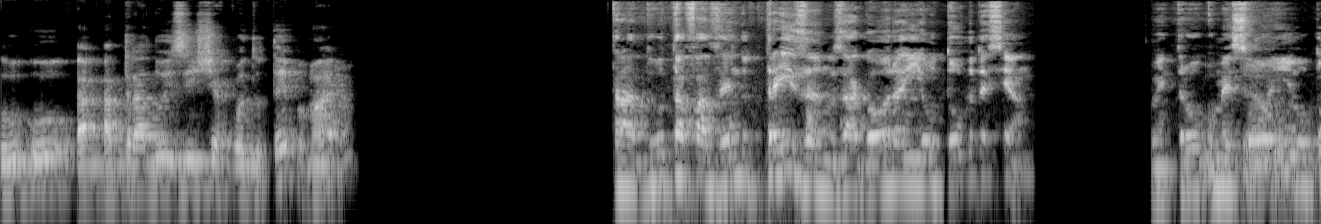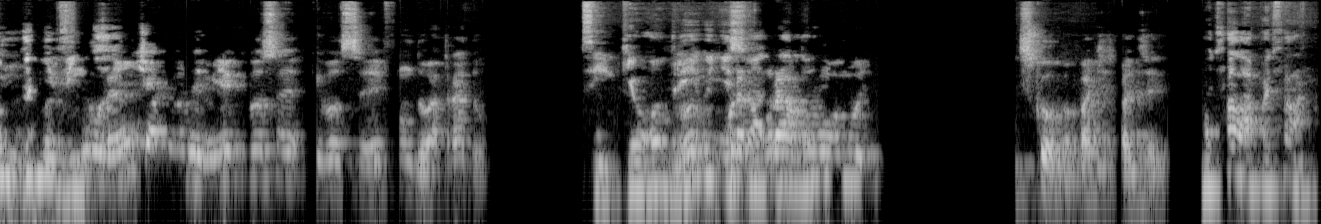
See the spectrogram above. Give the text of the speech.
O, o, a, a Tradu existe há quanto tempo, Mário? Tradu está fazendo três anos agora, em outubro desse ano. Entrou, começou em outubro de 2020. Durante a pandemia que você, que você fundou a Tradu. Sim, que o Rodrigo Por- iniciou a por Tradu. algum Desculpa, pode, pode dizer. Pode falar, pode falar.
